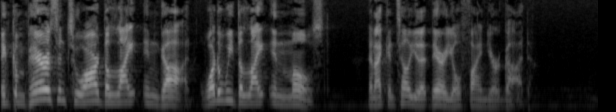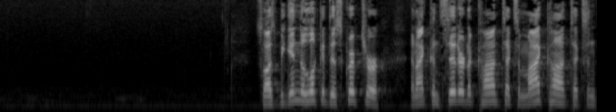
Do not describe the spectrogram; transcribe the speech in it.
In comparison to our delight in God, what do we delight in most? And I can tell you that there you'll find your God. So I begin to look at this scripture and I consider the context and my context and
